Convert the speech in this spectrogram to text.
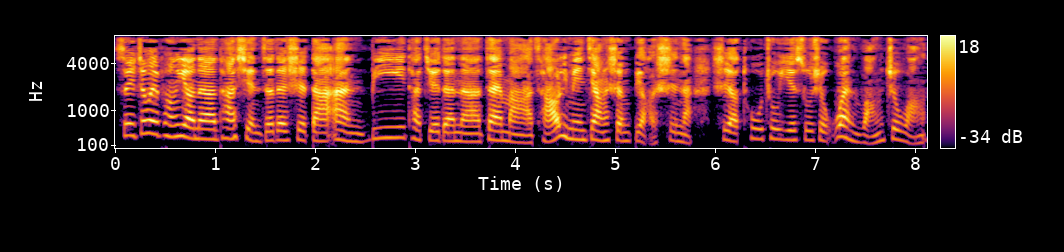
所以这位朋友呢，他选择的是答案 B，他觉得呢，在马槽里面降生，表示呢是要突出耶稣是万王之王。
